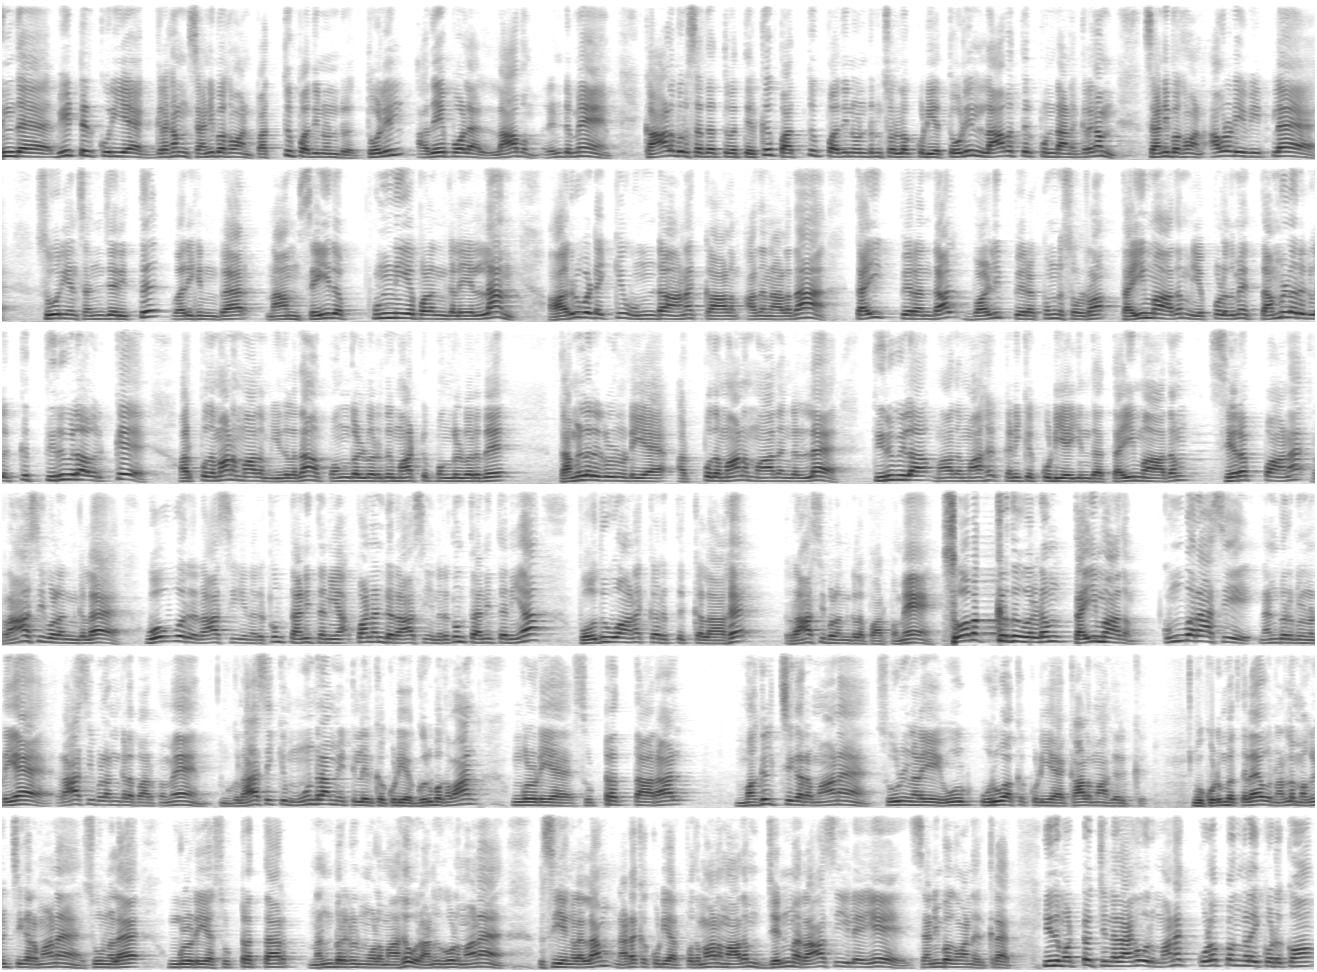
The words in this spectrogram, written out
இந்த வீட்டிற்குரிய கிரகம் சனி பகவான் பத்து பதினொன்று தொழில் அதே போல் லாபம் ரெண்டுமே காலபுருஷ தத்துவத்திற்கு பத்து பதினொன்றுன்னு சொல்லக்கூடிய தொழில் லாபத்திற்குண்டான கிரகம் சனி பகவான். அவருடைய வீட்டில் சூரியன் சஞ்சரித்து வருகின்றார். நாம் செய்த புண்ணிய பலன்களை எல்லாம் அறுவடைக்கு உண்டான காலம். அதனால தான் தை பிறந்தால் வழி பிறக்கும்னு சொல்கிறோம் தை மாதம் எப்பொழுதுமே தமிழர்களுக்கு திருவிழாவிற்கு அற்புதமான மாதம். இதில் தான் பொங்கல் வருது மாட்டுப் பொங்கல் வருது. தமிழர்களுடைய அற்புதமான மாதங்களில் திருவிழா மாதமாக கணிக்கக்கூடிய இந்த தை மாதம் சிறப்பான ராசி பலன்களை ஒவ்வொரு ராசியினருக்கும் தனித்தனியாக பன்னெண்டு ராசியினருக்கும் தனித்தனியாக பொதுவான கருத்துக்களாக ராசி பலன்களை பார்ப்போமே. சோபக்கிருது வருடம் தை மாதம். கும்பராசி நண்பர்களுடைய ராசி பலன்களை பார்ப்போமே. உங்கள் ராசிக்கு மூன்றாம் வீட்டில் இருக்கக்கூடிய குரு பகவான் உங்களுடைய சுற்றத்தாரால் மகிழ்ச்சிகரமான சூழ்நிலையை உரு உருவாக்கக்கூடிய காலமாக இருக்குது உங்கள் குடும்பத்தில் ஒரு நல்ல மகிழ்ச்சிகரமான சூழ்நிலை உங்களுடைய சுற்றத்தார் நண்பர்கள் மூலமாக ஒரு அனுகூலமான விஷயங்கள் எல்லாம் நடக்கக்கூடிய அற்புதமான மாதம் ஜென்ம ராசியிலேயே சனி பகவான் இருக்கிறார். இது மட்டும் சின்னதாக ஒரு மனக்குழப்பங்களை கொடுக்கும்.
